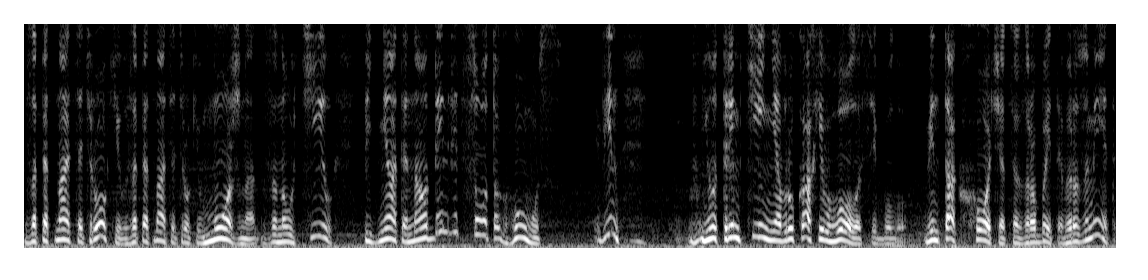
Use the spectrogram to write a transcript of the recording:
за 15 років, за 15 років можна за ноутіл підняти на 1% гумус. Він в нього тремтіння в руках і в голосі було. Він так хоче це зробити. Ви розумієте?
